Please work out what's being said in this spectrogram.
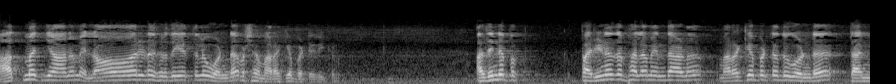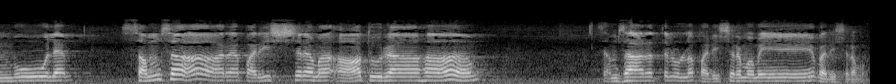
ആത്മജ്ഞാനം എല്ലാവരുടെ ഹൃദയത്തിലും ഉണ്ട് പക്ഷെ മറയ്ക്കപ്പെട്ടിരിക്കണം. അതിന്റെ പരിണത ഫലം എന്താണ്? മറയ്ക്കപ്പെട്ടതുകൊണ്ട് തന്മൂലം സംസാര പരിശ്രമ ആതുരാഹ. സംസാരത്തിലുള്ള പരിശ്രമമേ പരിശ്രമം.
